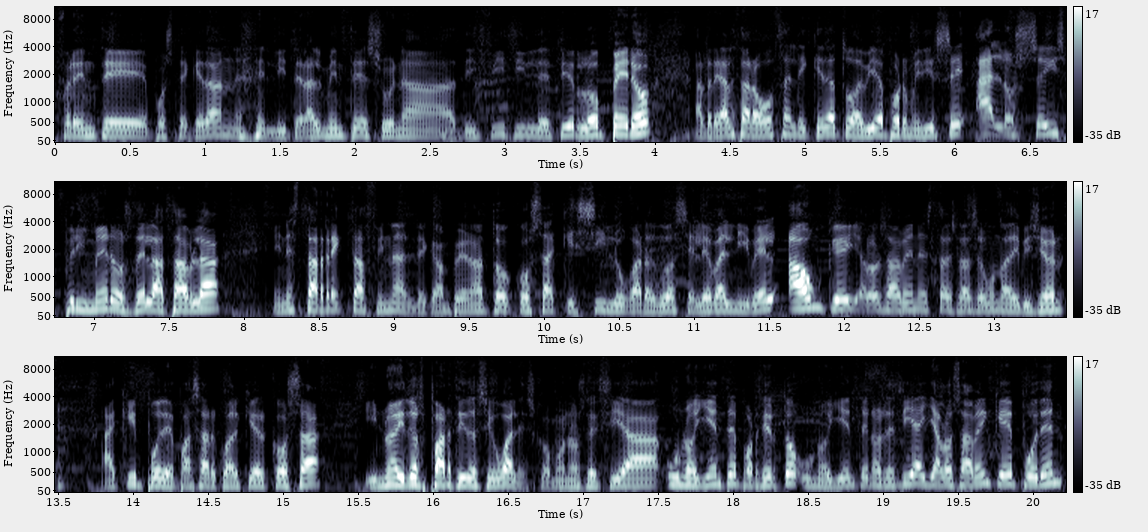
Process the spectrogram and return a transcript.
frente, pues te quedan literalmente, suena difícil decirlo, pero al Real Zaragoza le queda todavía por medirse a los seis primeros de la tabla esta recta final de campeonato, cosa que sin lugar a dudas eleva el nivel, aunque ya lo saben, esta es la segunda división, aquí puede pasar cualquier cosa y no hay dos partidos iguales, como nos decía un oyente, por cierto, un oyente nos decía, ya lo saben, que pueden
